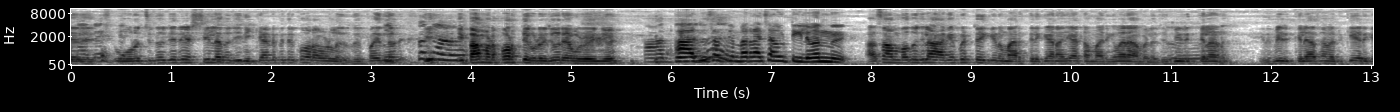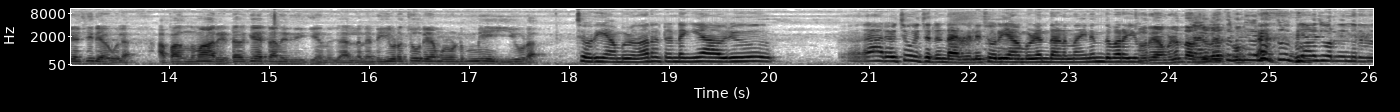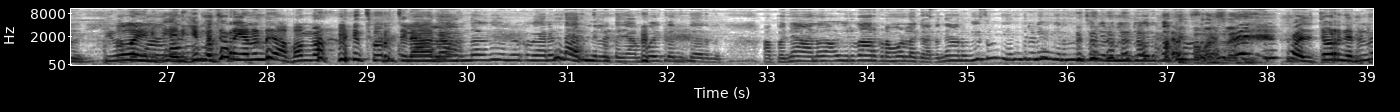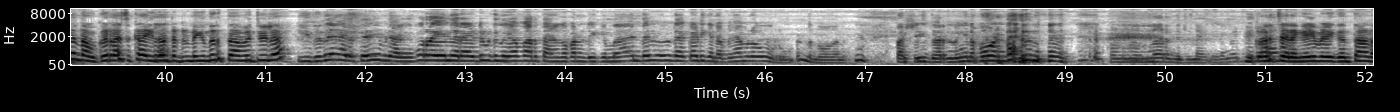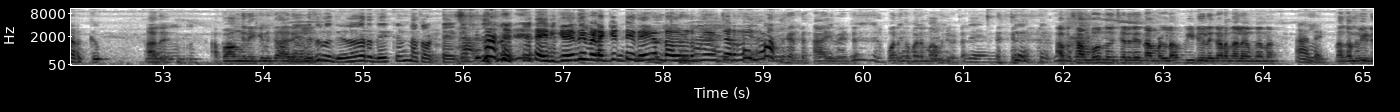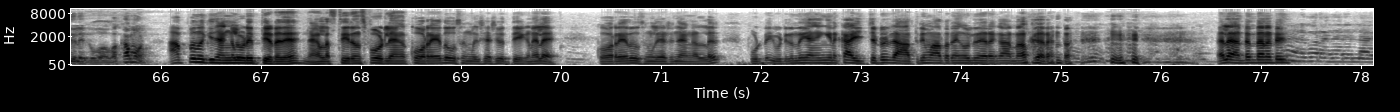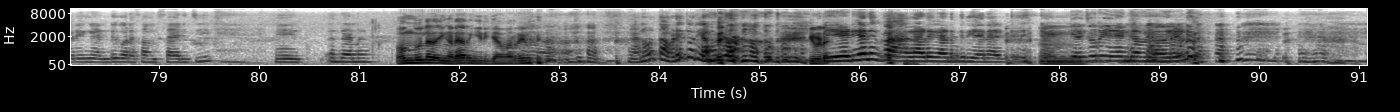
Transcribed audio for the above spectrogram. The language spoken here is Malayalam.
സത്യം പറഞ്ഞ ചവിട്ടിയിൽ വന്ന്. ആ സംഭവം വെച്ചാൽ ആകെ പെട്ടേക്കാണ്. മരത്തിൽ കയറാൻ ചേട്ടന്മാർക്ക് വരാൻ പറ്റില്ല. ഇത് വിഴുക്കലാണ്. ഇത് വിഴുക്കൽ ആ സമയത്ത് കയറിക്കാൻ ശരിയാവൂല. അപ്പൊ അതൊന്ന് മാറിയിട്ട് അത് കയറ്റാൻ ഇരിക്കുകയെന്ന് വെച്ചാൽ അല്ലെന്നുണ്ടെങ്കിൽ ഇവിടെ ചോറിയാൻ മുഴുവൻ മെയ്യൂടെ ചൊറിയാൻ എന്ന് പറഞ്ഞിട്ടുണ്ടെങ്കിൽ ആ ഒരു ആരോ ചോദിച്ചിട്ടുണ്ടായിരുന്നില്ലേ? ചൊറിയാമ്പുഴ എന്താണെന്ന്? അതിനെന്ത് പറയും? അയ്യോ എനിക്ക് എനിക്കിപ്പൊ ചൊറിയണുണ്ട്. അപ്പം ചൊറിച്ചിലാണല്ലോ ഞാൻ പോയി കണ്ടിട്ടായിരുന്നു. അപ്പൊ ഞാൻ ഒരു വാർക്കണം മുകളിലൊക്കെ അപ്പൊ ഞാൻ എന്തിനാണ് ഇങ്ങനെ ചൊറിഞ്ഞിട്ടുണ്ട്. നമുക്ക് ഒരു പ്രാവശ്യം കൈ തൊട്ടിട്ടുണ്ടെങ്കിൽ നിർത്താൻ പറ്റൂല. ഇത് നേരത്തെ ഇവിടെ അങ്ങ് കുറെ നേരമായിട്ട് ഇവിടുന്ന് ഞാൻ വർത്താനൊക്കെ പറഞ്ഞിരിക്കുമ്പോ എന്റെ ഇവിടെയൊക്കെ അടിക്കണം. അപ്പൊ നമ്മൾ ഉറുമ്പുണ്ടെന്ന് തോന്നുന്നു പക്ഷെ ഇതുവരെ ഇങ്ങനെ പോണ്ടായിരുന്നു അറിഞ്ഞിട്ടുണ്ടായിരുന്നു കുറച്ചേരം കഴിയുമ്പോഴേക്കും തണർക്കും. അതെ. അപ്പൊ അങ്ങനെയൊക്കെയാണ് കാര്യങ്ങൾ ശ്രുതി വെറുതെ കണ്ട തൊട്ടേക്ക. എനിക്ക് ഇത് ഇവിടെ കിട്ടിയതേ കണ്ടോ ഇവിടുത്തെ ചെറുതായി വേണ്ട, മാമിന്. അപ്പൊ സംഭവം എന്ന് വെച്ചാൽ നമ്മളുടെ വീഡിയോയിലേക്ക് കടന്നാലേ. നമുക്കൊന്ന്? വീഡിയോയിലേക്ക് പോവാം. കമോൺ അപ്പൊ നോക്കി ഞങ്ങൾ ഇവിടെ എത്തിയിട്ടേ ഞങ്ങളുടെ സ്ഥിരം സ്പോട്ടിൽ ഞങ്ങൾ കുറെ ദിവസങ്ങൾക്ക് ശേഷം എത്തിയേക്കണേ അല്ലേ? കുറെ ദിവസങ്ങൾക്ക് ശേഷം ഞങ്ങൾ ഫുഡ് ഇവിടെ നിന്ന് ഞങ്ങൾ ഇങ്ങനെ കഴിച്ചിട്ട് രാത്രി മാത്രം ഞങ്ങൾ ഒരു നേരം കാണുന്ന ആൾക്കാരുണ്ടോ അല്ലെ? എന്നിട്ട് എന്താണ് കുറെ നേരം എല്ലാവരെയും കണ്ട് കുറെ സംസാരിച്ച് എന്താണ്? ഒന്നുമില്ല ഇങ്ങടെ ഇറങ്ങിയിരിക്കാൻ പറഞ്ഞു ഞാൻ ഓർത്ത് അവിടെ ഇവിടെ- പേടിയാണ് ഇപ്പൊ അങ്ങാട് ഇങ്ങാട് തിരിയാനായിട്ട്.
